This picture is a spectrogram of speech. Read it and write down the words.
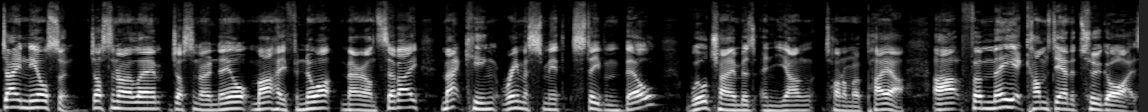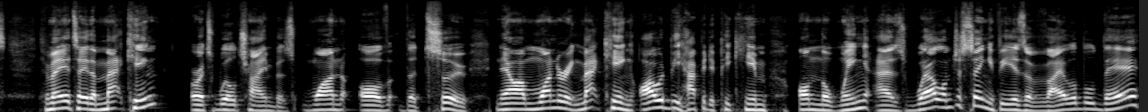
Dane Nielsen, Justin Olam, Justin O'Neill, Mahe Fonua, Marion Seve, Matt King, Reimis Smith, Stephen Bell, Will Chambers, and young Tonumaipea. Uh, for me, it comes down to two guys. For me, it's either Matt King or it's Will Chambers, one of the two. Now, I'm wondering, Matt King, I would be happy to pick him on the wing as well. I'm just seeing if he is available there,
